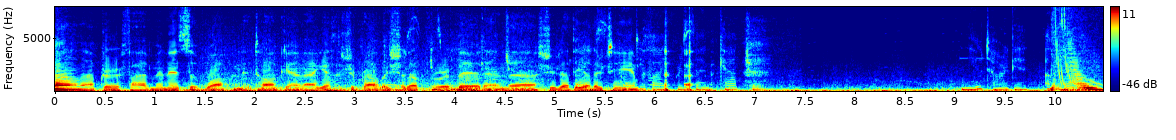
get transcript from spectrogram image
Well, after five minutes of walking and talking, I guess I should probably shut up for a bit and uh, shoot at the other team. 25% captured. New target acquired.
